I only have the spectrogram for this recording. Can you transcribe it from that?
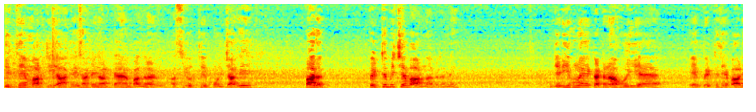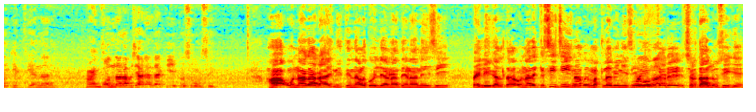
ਜਿੱਥੇ ਮਰਜ਼ੀ ਆ ਕੇ ਸਾਡੇ ਨਾਲ ਟਾਈਮ ਬੰਨਣ ਅਸੀਂ ਉੱਥੇ ਪਹੁੰਚਾਂਗੇ ਪਰ ਪਿੱਠ ਪਿੱਛੇ ਵਾਰ ਨਾ ਕਰਨੇ। ਜਿਹੜੀ ਹੁਣ ਇਹ ਘਟਨਾ ਹੋਈ ਹੈ ਇਹ ਪਿੱਠ 'ਤੇ ਵਾਰੀ ਕੀਤੀ ਇਹਨਾਂ ਨੇ। ਹਾਂਜੀ। ਉਹਨਾਂ ਦਾ ਵਿਚਾਰਿਆਂ ਦਾ ਕੀ ਕਸੂਰ ਸੀ? ਹਾਂ ਉਹਨਾਂ ਦਾ ਰਾਜਨੀਤੀ ਨਾਲ ਕੋਈ ਲੈਣਾ ਦੇਣਾ ਨਹੀਂ ਸੀ। ਪਹਿਲੀ ਗੱਲ ਤਾਂ ਉਹਨਾਂ ਦੇ ਕਿਸੇ ਚੀਜ਼ ਨਾਲ ਕੋਈ ਮਤਲਬ ਹੀ ਨਹੀਂ ਸੀ। ਉਹ ਵਿਚਾਰੇ ਸ਼ਰਧਾਲੂ ਸੀਗੇ।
